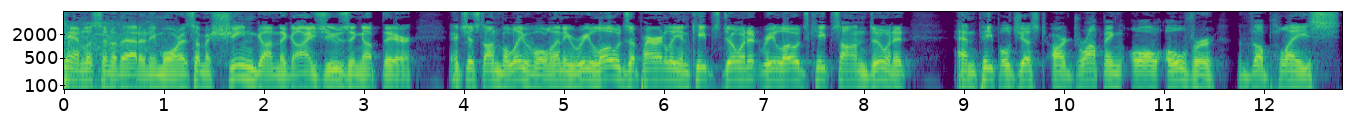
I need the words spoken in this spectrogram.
Can't listen to that anymore. It's a machine gun the guy's using up there. It's just unbelievable. And he reloads apparently and keeps doing it, reloads, keeps on doing it, and people just are dropping all over the place.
